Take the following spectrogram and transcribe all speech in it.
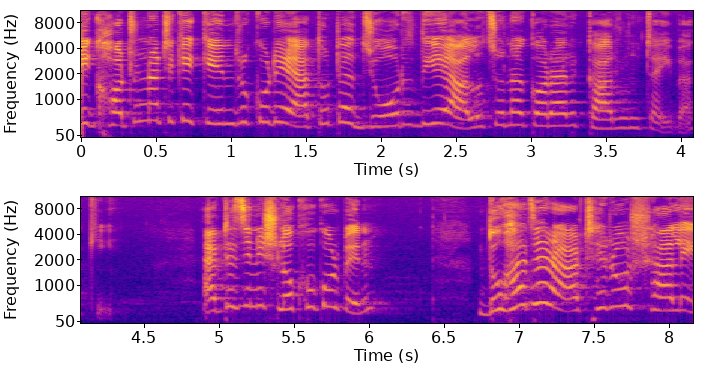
এই ঘটনাটিকে কেন্দ্র করে এতটা জোর দিয়ে আলোচনা করার কারণটাই বাকি একটা জিনিস লক্ষ্য করবেন দু হাজার আঠেরো সালে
